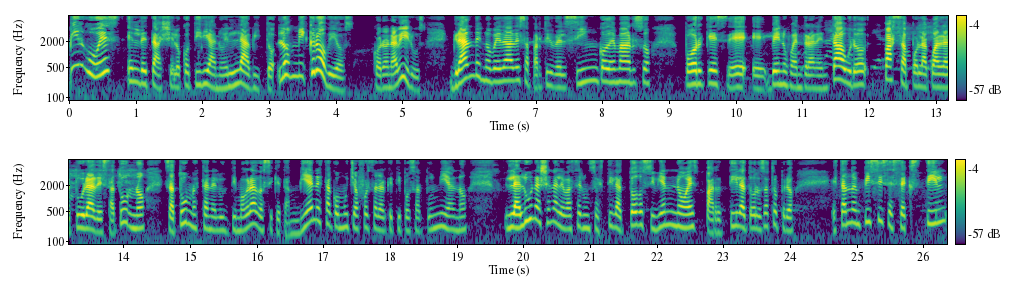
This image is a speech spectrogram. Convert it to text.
Virgo es el detalle, lo cotidiano, el hábito, los microbios, coronavirus, grandes novedades a partir del 5 de marzo, porque se, eh, Venus va a entrar en Tauro, pasa por la cuadratura de Saturno, Saturno está en el último grado, así que también está con mucha fuerza el arquetipo saturniano. La luna llena le va a hacer un sextil a todos, si bien no es partil a todos los astros, pero estando en Pisces es sextil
